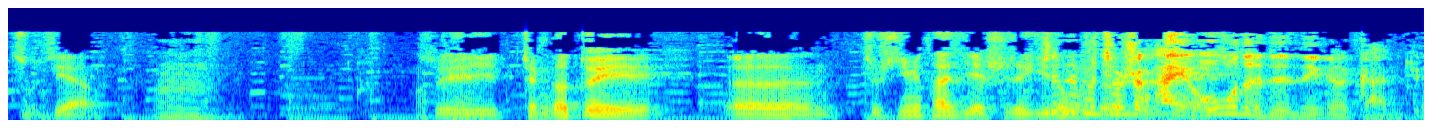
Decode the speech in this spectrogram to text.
组件。嗯，所以整个对。呃，就是因为它也是移动的，这不就是 I O 的的那个感觉？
